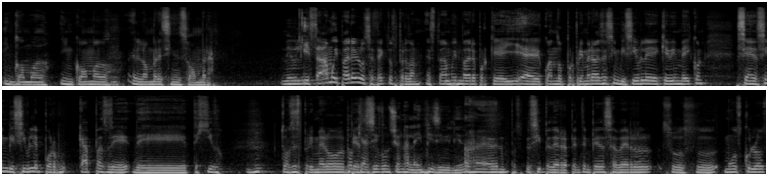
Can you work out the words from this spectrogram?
Incómodo. incómodo, el hombre sin sombra. Y estaba muy padre los efectos, perdón. Estaba muy padre porque eh, cuando por primera vez es invisible Kevin Bacon, se hace invisible por capas de, de tejido. Entonces primero Porque empiezas... así funciona la invisibilidad. Ajá, pues, pues sí, de repente empiezas a ver sus, sus músculos,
